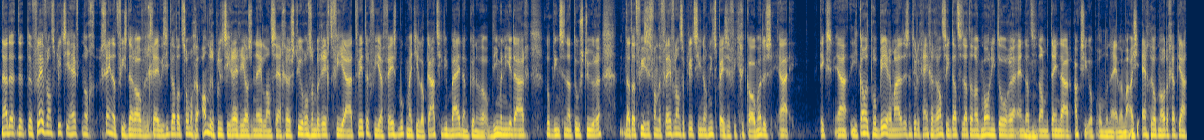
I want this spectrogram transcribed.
Nou, de, de, de Flevolandse politie heeft nog geen advies daarover gegeven. Je ziet wel dat sommige andere politieregio's in Nederland zeggen... stuur ons een bericht via Twitter, via Facebook... met je locatie erbij. Dan kunnen we op die manier daar hulpdiensten naartoe sturen. Dat advies is van de Flevolandse politie nog niet specifiek gekomen. Dus ja, ik, ja, je kan het proberen, maar het is natuurlijk geen garantie dat ze dat dan ook monitoren en dat ze mhm. dan meteen daar actie op ondernemen. Maar als je echt hulp nodig hebt, ja,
